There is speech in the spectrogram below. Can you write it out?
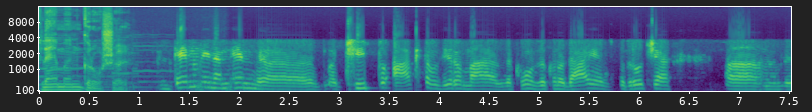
Klemen Grošelj. Temeljni namen uh, čip akta oziroma zakon, zakonodaje z področja uh,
